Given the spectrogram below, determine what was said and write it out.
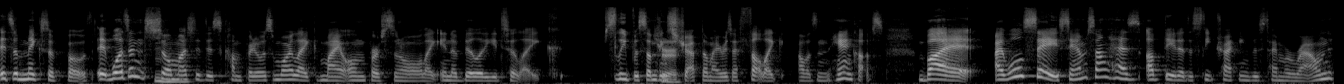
it's a mix of both. It wasn't so Mm-hmm. much the discomfort; it was more like my own personal like inability to like sleep with something Sure. strapped on my wrist. I felt like I was in handcuffs. But I will say, Samsung has updated the sleep tracking this time around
